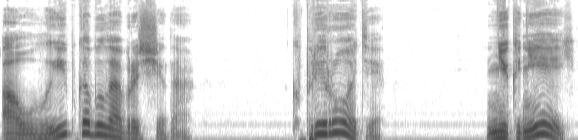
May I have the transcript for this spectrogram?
а улыбка была обращена к природе, не к ней.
